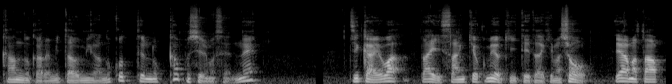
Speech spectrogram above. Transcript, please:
カンヌから見た海が残ってるのかもしれませんね。次回は第3曲目を聴いていただきましょう。ではまた。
